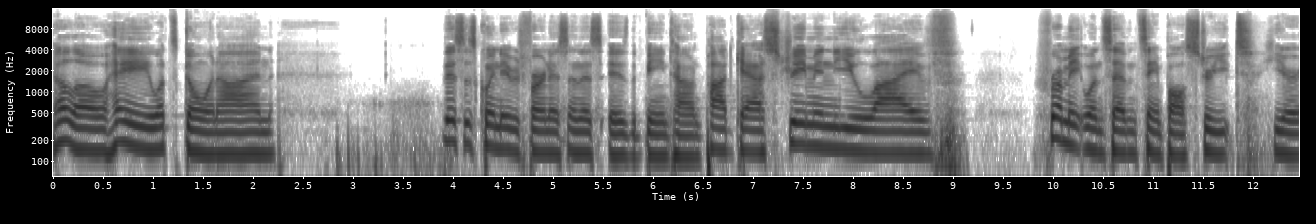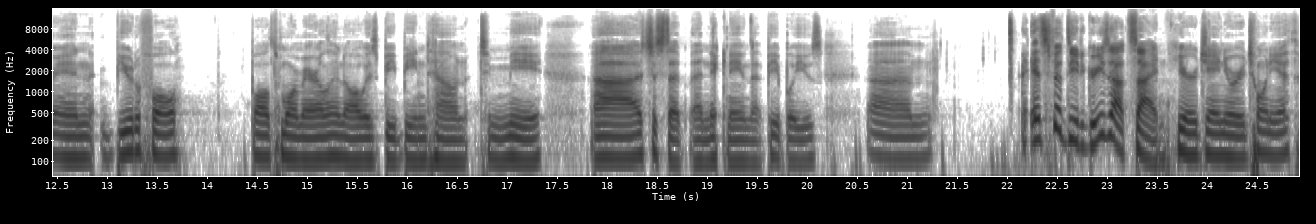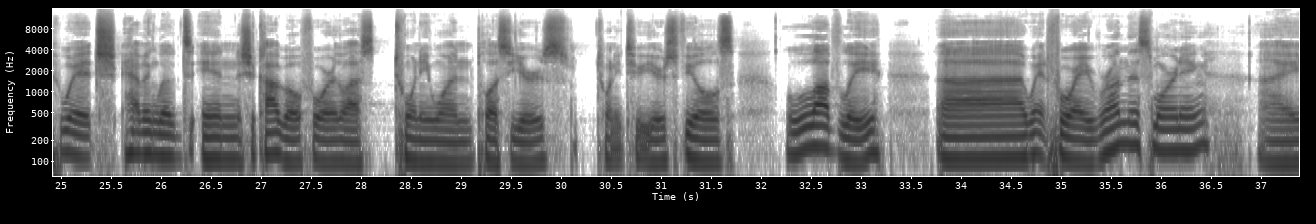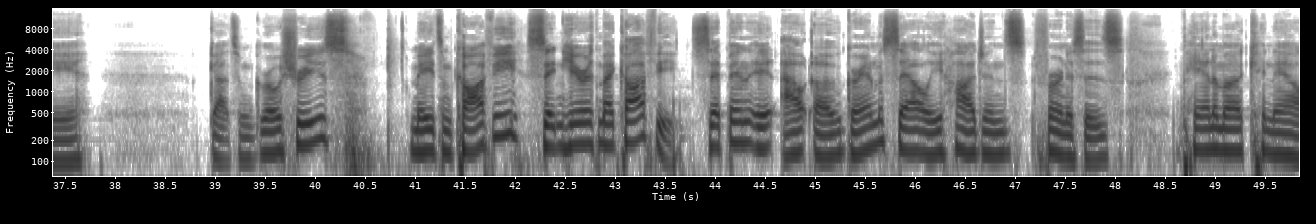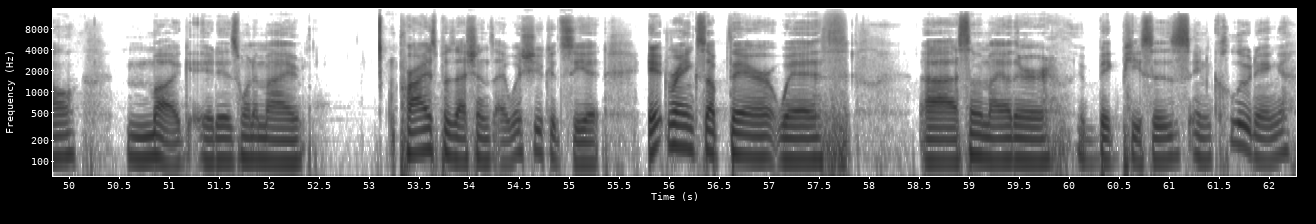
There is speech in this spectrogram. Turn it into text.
Hello, hey, what's going on? This is Quinn David Furness, and this is the Beantown Podcast, streaming you live from 817 St. Paul Street here in beautiful Baltimore, Maryland. Always be Beantown to me. Uh, it's just a, a, nickname that people use. Um, it's 50 degrees outside here, January 20th, which, having lived in Chicago for the last 21 plus years, 22 years, feels lovely. Uh, I went for a run this morning. I got some groceries, made some coffee, sitting here with my coffee, sipping it out of Grandma Sally Hodgins Furness's Panama Canal mug. It is one of my prized possessions. I wish you could see it. It ranks up there with uh, some of my other big pieces, including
